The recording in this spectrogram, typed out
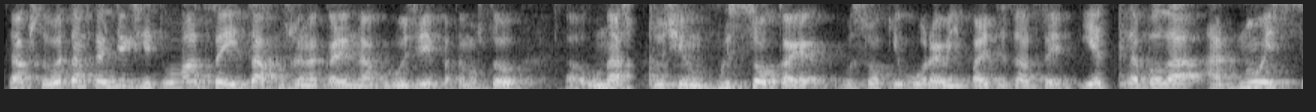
Так что в этом контексте ситуация и так уже накалена Грузии, потому что э, у нас очень высокая, высокий уровень политизации. И это было одной из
